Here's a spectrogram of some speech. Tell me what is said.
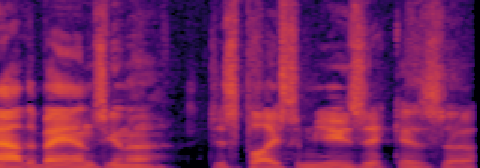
Now the band's going to just play some music as uh,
